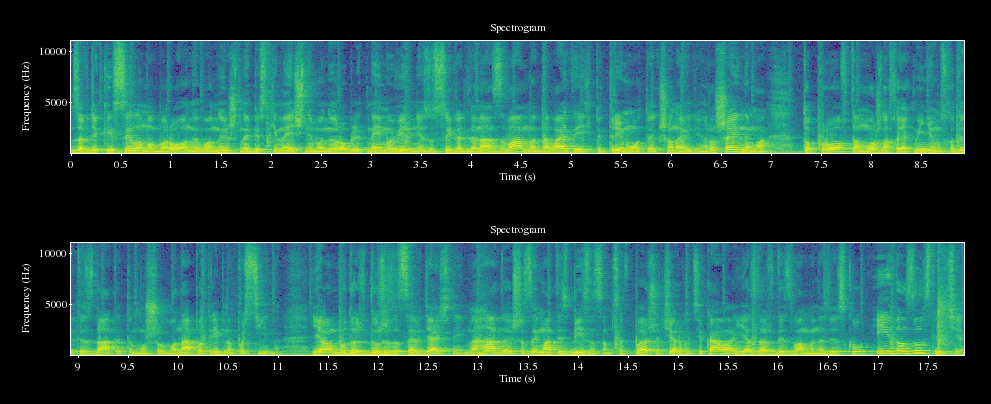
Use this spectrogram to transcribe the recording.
завдяки силам оборони, вони ж не безкінечні, вони роблять неймовірні зусилля для нас з вами. Давайте їх підтримувати. Якщо навіть грошей нема, то кров там можна як мінімум сходити здати, тому що вона потрібна постійно. Я вам буду дуже за це вдячний. Нагадую, що займатися бізнесом це в першу чергу цікаво. Я завжди з вами на зв'язку і до зустрічі!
